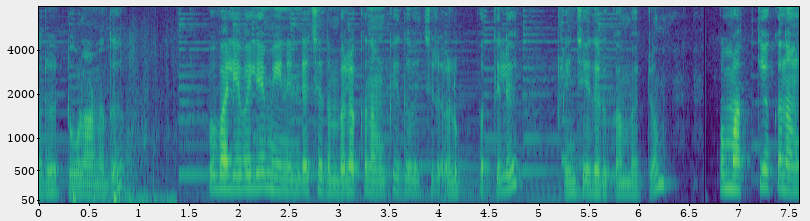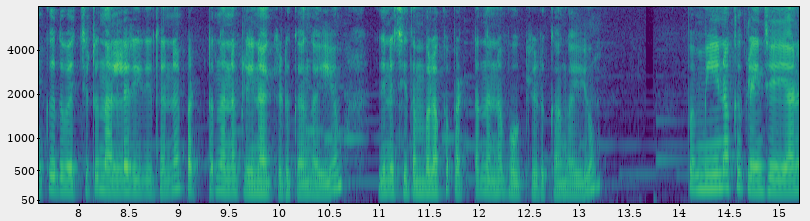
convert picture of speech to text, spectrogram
ഒരു ടൂളാണിത് അപ്പോൾ വലിയ വലിയ മീനിന്റെ ചിതമ്പലൊക്കെ നമുക്ക് ഇത് വെച്ചിട്ട് എളുപ്പത്തിൽ ക്ലീൻ ചെയ്തെടുക്കാൻ പറ്റും. അപ്പോൾ മത്തിയൊക്കെ നമുക്ക് ഇത് വെച്ചിട്ട് നല്ല രീതിയിൽ തന്നെ പെട്ടെന്ന് തന്നെ ക്ലീൻ ആക്കി എടുക്കാൻ കഴിയും. ഇതിന്റെ ചിതമ്പലൊക്കെ പെട്ടെന്ന് തന്നെ പോക്കിയെടുക്കാൻ കഴിയും. അപ്പോൾ മീനൊക്കെ ക്ലീൻ ചെയ്യാൻ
